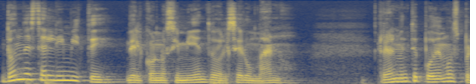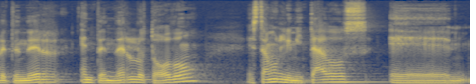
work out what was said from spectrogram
¿dónde está el límite del conocimiento del ser humano? ¿Realmente podemos pretender entenderlo todo? ¿Estamos limitados? Eh,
